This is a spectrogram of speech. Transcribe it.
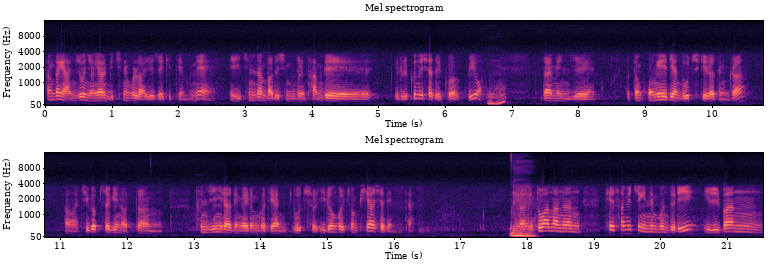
상당히 안 좋은 영향을 미치는 걸로 알려져 있기 때문에 이 진단 받으신 분들은 담배를 끊으셔야 될 것 같고요. 음. 그다음에 이제 어떤 공해에 대한 노출이라든가 어, 직업적인 어떤 분진이라든가 이런 것에 대한 노출 이런 걸 좀 피하셔야 됩니다. 그다음에 네. 또 하나는 폐섬유증 있는 분들이 일반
